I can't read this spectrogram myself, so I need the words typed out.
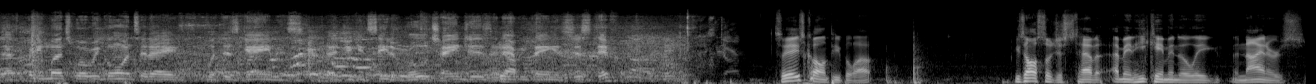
that's pretty much where we're going today with this game. Is as you can see, the rule changes and everything is just different. so yeah, he's calling people out. He's also just having. I mean, he came into the league, the Niners.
